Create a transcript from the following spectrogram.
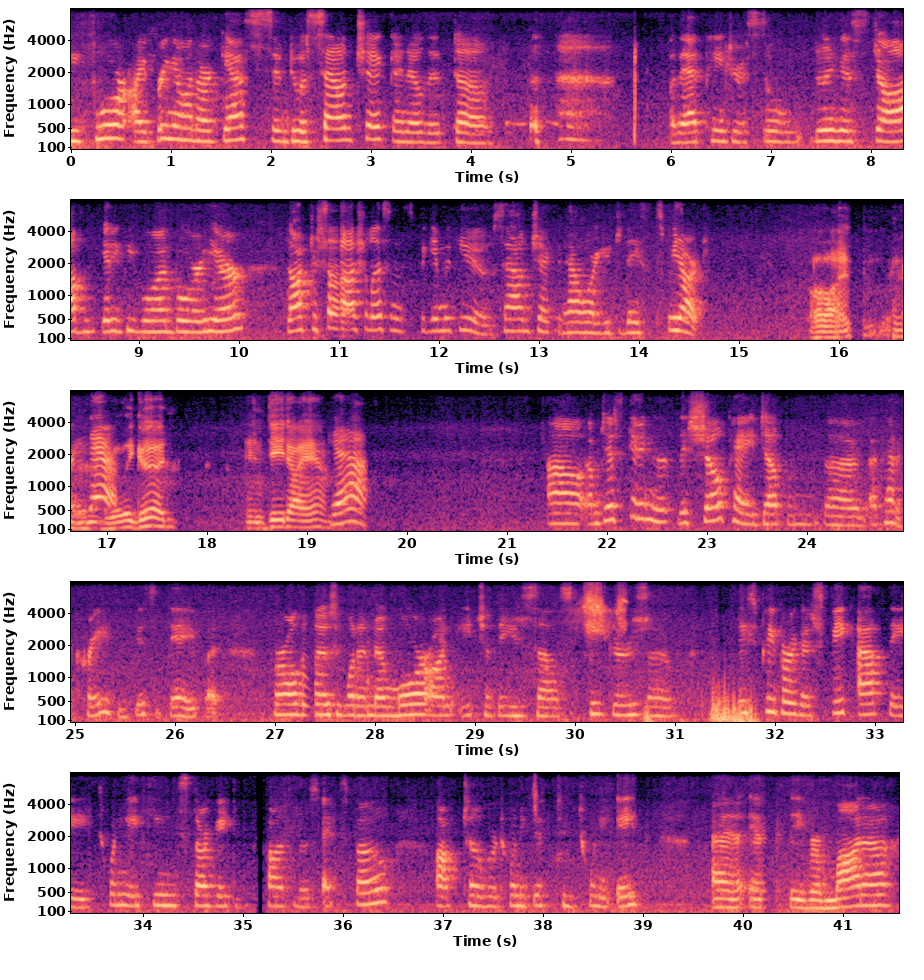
Before I bring on our guests and do a sound check, I know that uh, Mad Painter is still doing his job, getting people on board here. Dr. Sasha, let's begin with you. Sound check, and how are you today, sweetheart? Oh, I'm really good. Indeed, I am. Yeah. Uh, I'm just getting the, the show page up, and uh, I've had a crazy busy day. But for all those who want to know more on each of these uh, speakers, uh, these people are going to speak at the 2018 Stargate Cosmos Expo, October 25th to 28th uh, at the Ramada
